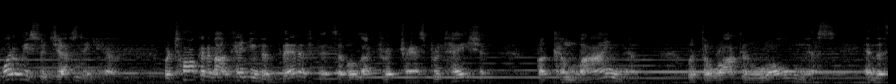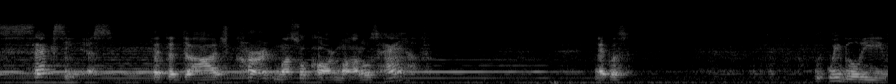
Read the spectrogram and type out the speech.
What are we suggesting here? We're talking about taking the benefits of electric transportation, but combine them with the rock and rollness and the sexiness that the Dodge current muscle car models have. Nicholas, we- we believe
